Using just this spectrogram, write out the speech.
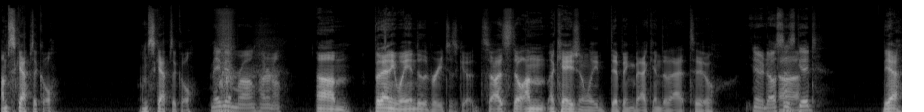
I'm skeptical. I'm skeptical. Maybe I'm wrong. I don't know. Um, but anyway, Into the Breach is good. So I still I'm occasionally dipping back into that too. You know what else Uh, is good? Yeah,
